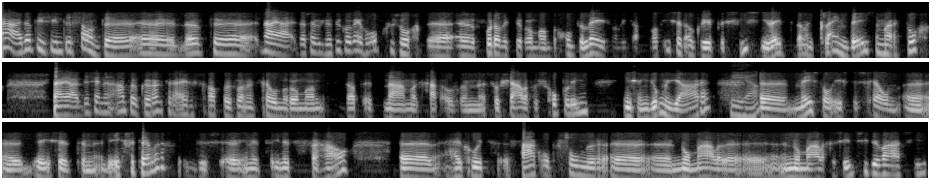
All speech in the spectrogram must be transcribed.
Ja, dat is interessant. Uh, dat, uh, nou ja, dat heb ik natuurlijk ook even opgezocht uh, voordat ik de roman begon te lezen. Want ik dacht, wat is het ook weer precies? Je weet het wel een klein beetje, maar toch. Nou ja, er zijn een aantal karaktereigenschappen van een Schelmenroman. Dat het namelijk gaat over een sociale verschoppeling in zijn jonge jaren. Ja. meestal is de Schelm is het een, de ik-verteller, dus in, het, in het verhaal. hij groeit vaak op zonder normale, een normale gezinssituatie.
